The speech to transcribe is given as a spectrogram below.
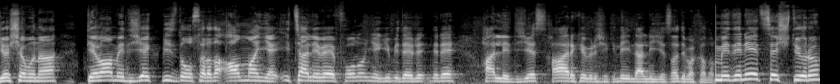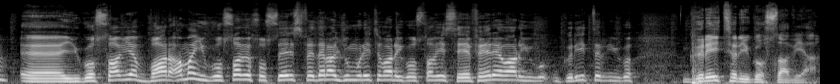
yaşamına devam edecek. Biz de o sırada Almanya, İtalya ve Polonya gibi devletleri halledeceğiz. Harika bir şekilde ilerleyeceğiz. Hadi bakalım. Medeniyet seç diyorum. Ee, Yugoslavya var ama Yugoslavya Sosyalist Federal Cumhuriyeti var. Yugoslavya SFR var. Yugo Greater Yugo Greater Yugoslavya.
